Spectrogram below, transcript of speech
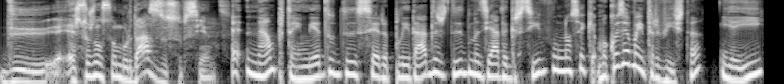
de. As pessoas não são mordazes o suficiente. Ah, Não, porque têm medo de ser apelidadas de demasiado agressivo, não sei o quê. Uma coisa é uma entrevista, e aí,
